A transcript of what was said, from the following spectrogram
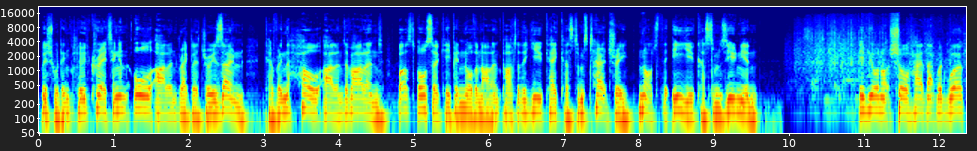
which would include creating an all Ireland regulatory zone, covering the whole island of Ireland, whilst also keeping Northern Ireland part of the UK customs territory, not the EU customs union. If you're not sure how that would work,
